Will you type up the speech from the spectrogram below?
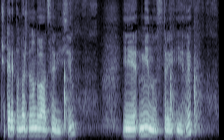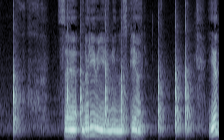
4 помножити на 2 це 8. І мінус 3y. Це дорівнює мінус 5. Є?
